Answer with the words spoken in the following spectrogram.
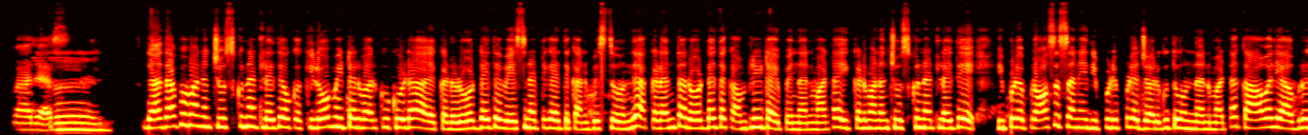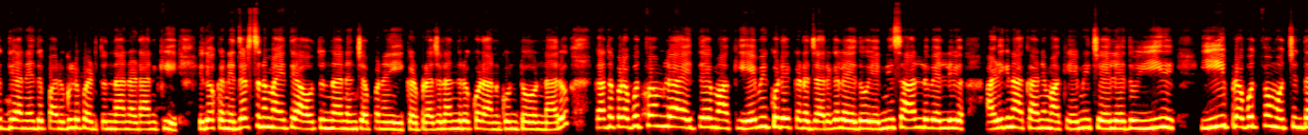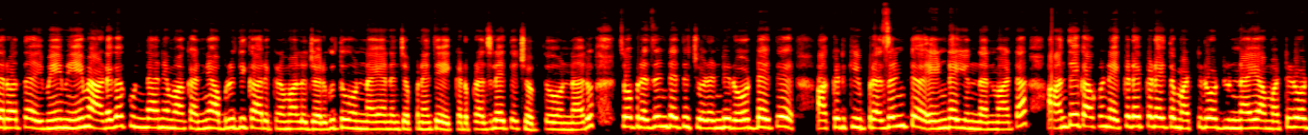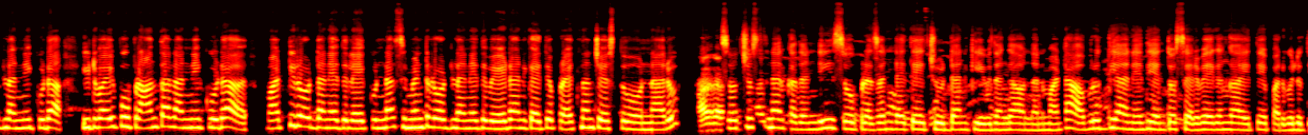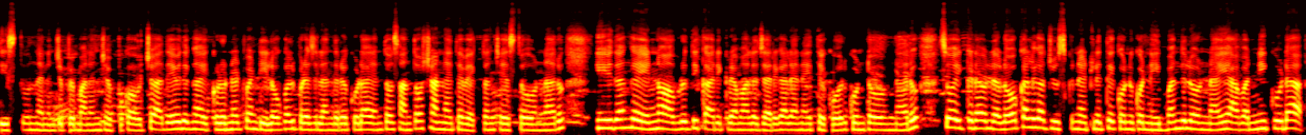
దాదాపు మనం చూసుకున్నట్లయితే ఒక కిలోమీటర్ వరకు కూడా ఇక్కడ రోడ్ అయితే వేసినట్టుగా అయితే కనిపిస్తూ ఉంది. అక్కడంతా రోడ్ అయితే కంప్లీట్ అయిపోయింది అనమాట ఇక్కడ మనం చూసుకున్నట్లయితే ఇప్పుడు ప్రాసెస్ అనేది ఇప్పుడిప్పుడే జరుగుతూ ఉందన్నమాట. కావలి అభివృద్ధి అనేది పరుగులు పెడుతుంది అనడానికి ఇది ఒక నిదర్శనం అయితే అవుతుందని చెప్పని ఇక్కడ ప్రజలందరూ కూడా అనుకుంటూ ఉన్నారు. గత ప్రభుత్వంలో అయితే మాకు ఏమీ కూడా ఇక్కడ జరగలేదు. ఎన్నిసార్లు వెళ్ళి అడిగినా కానీ మాకు చేయలేదు. ఈ ఈ ప్రభుత్వం వచ్చిన తర్వాత మేము ఏమి అడగకుండానే మాకు అన్ని అభివృద్ధి కార్యక్రమాలు జరుగుతూ ఉన్నాయి అని చెప్పనైతే ఇక్కడ ప్రజలైతే చెప్తూ ఉన్నారు. సో ప్రెసెంట్ అయితే చూడండి రోడ్ అయితే అక్కడికి ప్రెసెంట్ ఎండ్ అయ్యి ఉందన్నమాట. అంతేకాకుండా ఎక్కడెక్కడైతే మట్టి రోడ్లు ఉన్నాయో ఆ మట్టి రోడ్లన్నీ కూడా ఇటువైపు ప్రాంతాలన్నీ కూడా మట్టి రోడ్డు అనేది లేకుండా సిమెంట్ రోడ్లు అనేది వేయడానికి అయితే ప్రయత్నం చేస్తూ ఉన్నారు. సో చూస్తున్నారు కదండి. సో ప్రెసెంట్ అయితే చూడడానికి ఈ విధంగా ఉందన్నమాట. అభివృద్ధి అనేది ఎంతో శరవేగంగా అయితే పరుగులు తీస్తుందని చెప్పి మనం చెప్పుకోవచ్చు. అదే విధంగా ఇక్కడ ఉన్నటువంటి లోకల్ ప్రజలందరూ కూడా ఎంతో సంతోషాన్ని అయితే వ్యక్తం చేస్తూ ఉన్నారు. ఈ విధంగా ఎన్నో అభివృద్ధి కార్యక్రమాలు జరగాలని అయితే కోరుకుంటూ ఉన్నారు. సో ఇక్కడ లోకల్గా చూసుకున్నట్లయితే కొన్ని కొన్ని ఇబ్బందులు ఉన్నాయి. అవన్నీ కూడా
